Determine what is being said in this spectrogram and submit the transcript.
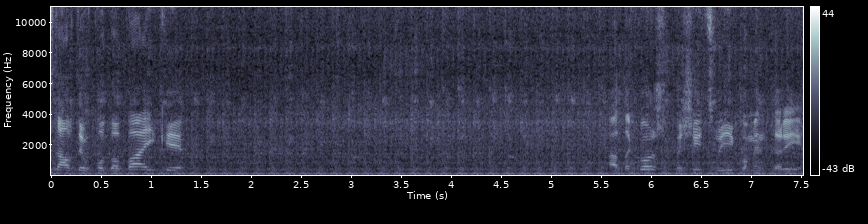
ставте вподобайки. А також пишіть свої коментарі.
